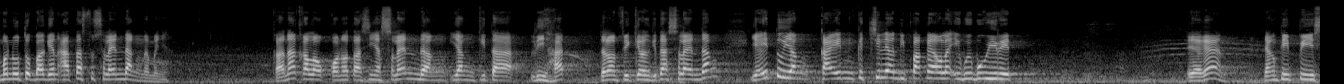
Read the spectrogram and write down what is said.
menutup bagian atas itu selendang namanya. Karena kalau konotasinya selendang yang kita lihat dalam pikiran kita selendang yaitu yang kain kecil yang dipakai oleh ibu-ibu wirid. Ya kan? Yang tipis,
